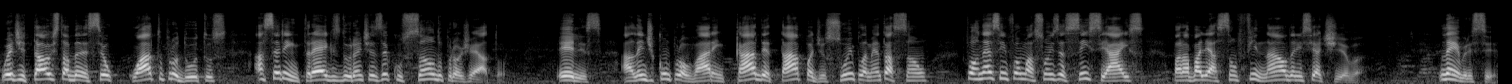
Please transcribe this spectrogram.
o edital estabeleceu quatro produtos a serem entregues durante a execução do projeto. Eles, além de comprovarem cada etapa de sua implementação, fornecem informações essenciais para a avaliação final da iniciativa. Lembre-se,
